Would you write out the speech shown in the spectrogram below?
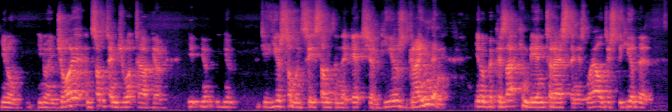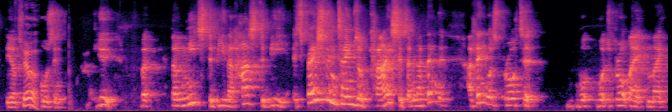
you know, you know, enjoy it. And sometimes you want to have your, you, you, you, hear someone say something that gets your gears grinding, you know, because that can be interesting as well, just to hear the, the sure. opposing view. But there needs to be, there has to be, especially in times of crisis. I mean, I think that I think what's brought it, what, what's brought my, my,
